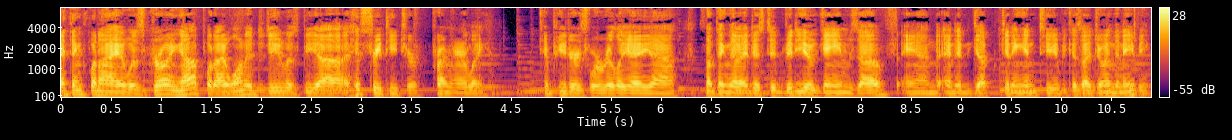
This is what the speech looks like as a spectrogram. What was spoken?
I think when I was growing up, what I wanted to do was be a history teacher primarily. Computers were really a uh, something that I just did video games of and ended up getting into because I joined the Navy.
